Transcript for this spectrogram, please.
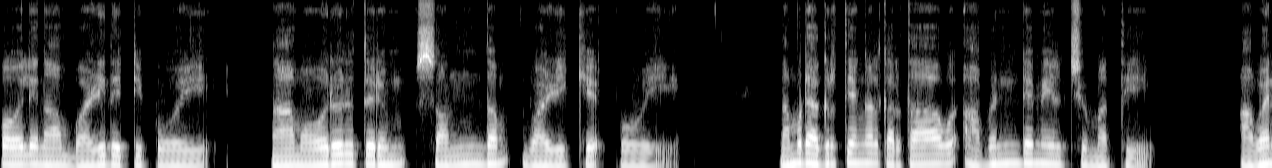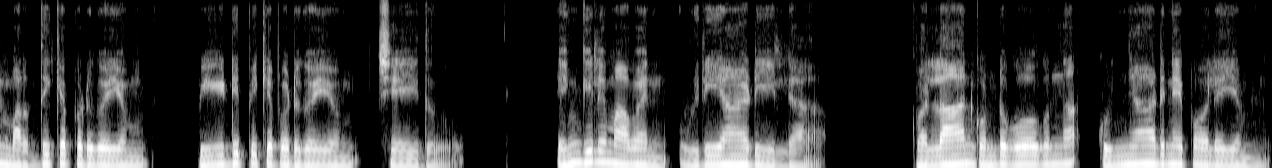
പോലെ നാം വഴിതെറ്റിപ്പോയി. നാം ഓരോരുത്തരും സ്വന്തം വഴിക്ക് പോയി. നമ്മുടെ അകൃത്യങ്ങൾ കർത്താവ് അവന്റെ മേൽ ചുമത്തി. അവൻ മർദ്ദിക്കപ്പെടുകയും പീഡിപ്പിക്കപ്പെടുകയും ചെയ്തു. എങ്കിലും അവൻ ഉരിയാടിയില്ല. കൊല്ലാൻ കൊണ്ടുപോകുന്ന കുഞ്ഞാടിനെ പോലെയും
